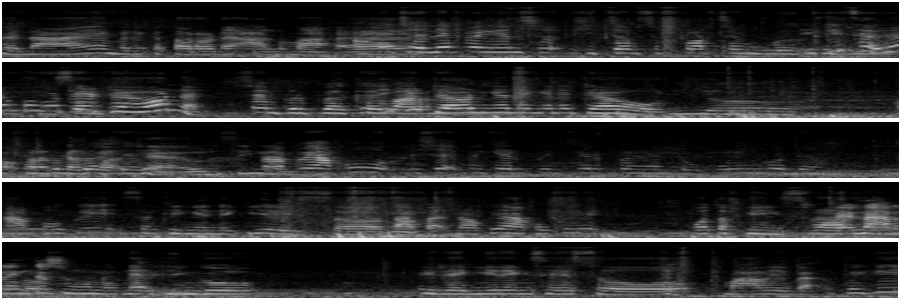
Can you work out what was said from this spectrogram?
Ben ae mrene ketorone anu mahal. Aku jane pengen hijab sport sing gue. Iki jane apa model daun eh? Sing berbagai Iki warna. daun ngene-ngene daun. Iya. Kok keret kok daun sih? Tapi aku isek pikir-pikir pengen tuku engko dah. aku ki segi ngene iki ya iso, tampakno ki aku ki foto gingsrot. Enak ringkes ngono Nek dinggo iring-iring sesuk, maaf ya Mbak, kuwi ki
